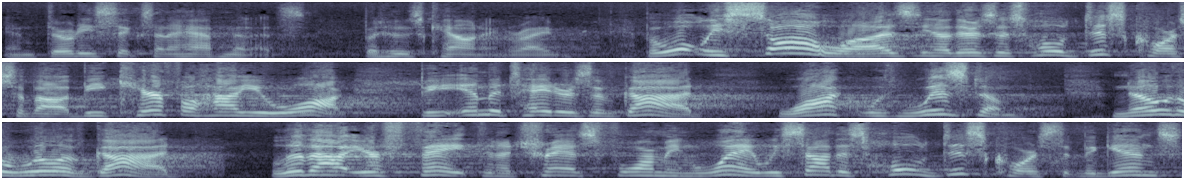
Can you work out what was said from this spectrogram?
in 36 and a half minutes. But who's counting, right? But what we saw was, you know, there's this whole discourse about be careful how you walk, be imitators of God, walk with wisdom, know the will of God, live out your faith in a transforming way. We saw this whole discourse that begins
